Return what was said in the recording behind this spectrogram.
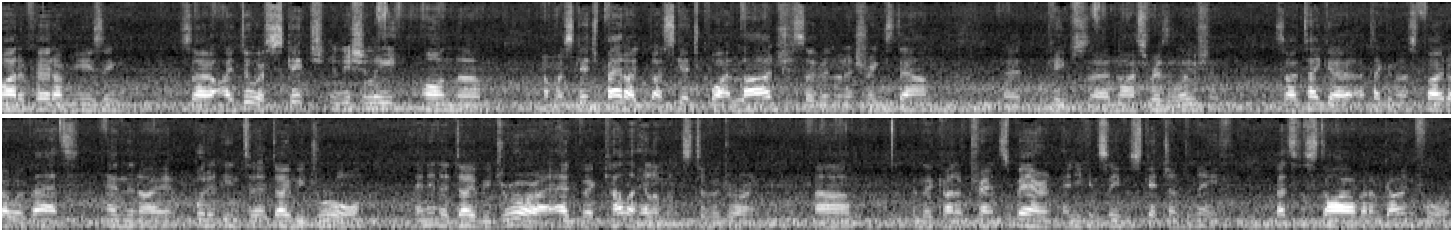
might have heard, I'm using. So I do a sketch initially on um, on my sketch pad. I, I, sketch quite large, so then when it shrinks down, it keeps a nice resolution. So I take a I take a nice photo of that, and then I put it into Adobe Draw, and in Adobe Draw I add the color elements to the drawing, um, and they're kind of transparent, and you can see the sketch underneath. That's the style that I'm going for,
